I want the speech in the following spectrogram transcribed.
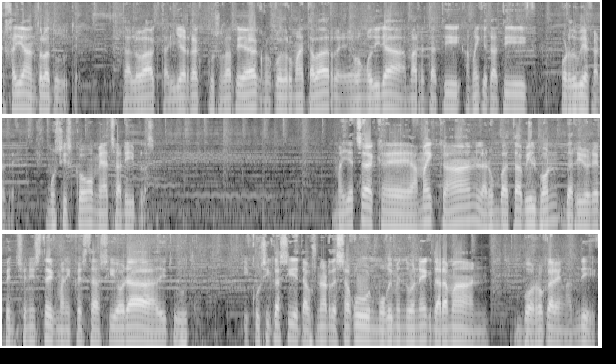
jaia antolatu dute. Taloak, tailerrak, pusgarriak, rokodroma eta bar, egongo dira amarretatik, amaiketatik ordubiak arte. Musizko mehatxari plaza. Maiatzak eh, amaikan, larun bata Bilbon berriro ere pentsionistek manifestaziora ditu dute. Ikusikasi eta ausnar dezagun mugimendu honek daraman borrokaren handik.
